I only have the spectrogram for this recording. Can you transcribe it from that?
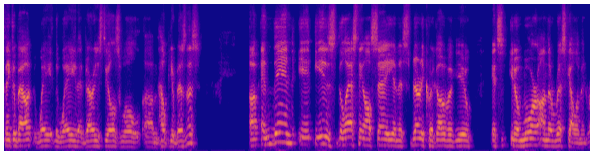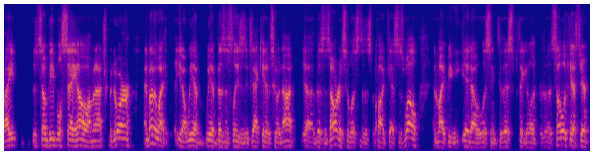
think about way the way that various deals will um, help your business. Uh, and then it is the last thing I'll say in this very quick overview. It's you know more on the risk element, right? Some people say, "Oh, I'm an entrepreneur." And by the way, you know, we have we have business leaders, executives who are not uh, business owners who listen to this podcast as well, and might be you know listening to this particular uh, solo cast here.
